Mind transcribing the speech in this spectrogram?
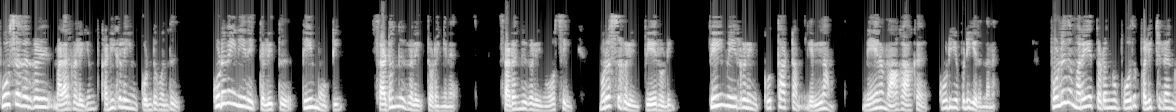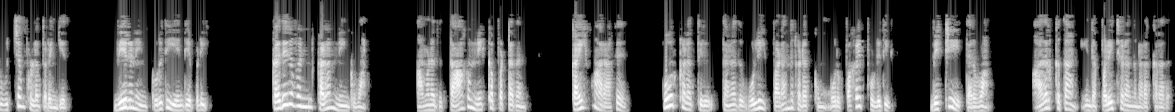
பூசகர்கள் மலர்களையும் கனிகளையும் கொண்டு வந்து குடுவை நீரை தெளித்து தீ மூட்டி சடங்குகளை தொடங்கினர். சடங்குகளின் ஓசை முரசுகளின் பேரொடி பேய்மயிர்களின் கூத்தாட்டம் எல்லாம் நேரமாக ஆக கூடியபடி இருந்தன. பொழுது மறையத் தொடங்கும் போது பளிச்சடங்கு உச்சம் கொள்ளத் தொடங்கியது. வீரனின் குருதி ஏந்தியபடி கதிரவன் களம் நீங்குவான். அவனது தாகம் நீக்கப்பட்டதன் கைமாறாக போர்க்களத்தில் தனது ஒளி படர்ந்து கிடக்கும் ஒரு பகல் பொழுதில் வெற்றியை தருவான். அதற்குத்தான் இந்த பழிச்சடங்கு நடக்கிறது.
